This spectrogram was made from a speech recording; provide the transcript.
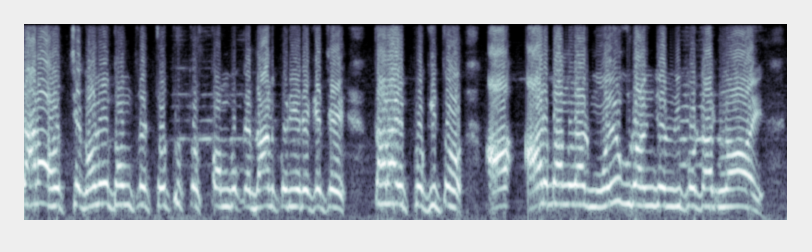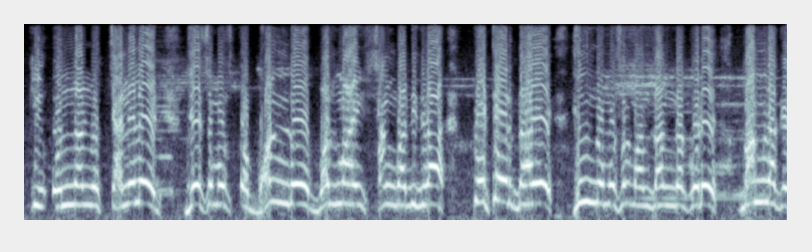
তারা হচ্ছে গণতন্ত্রের চতুর্থ স্তম্ভকে দাঁড় করিয়ে রেখেছে। তারাই প্রকৃত। আর বাংলার ময়ূক রঞ্জন রিপোর্টার নয়। কি অন্যান্য চ্যানেলের যে সমস্ত ভণ্ড বদমাই সাংবাদিকরা পেটের দায়ে হিন্দু মুসলমান দাঙ্গা করে বাংলাকে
